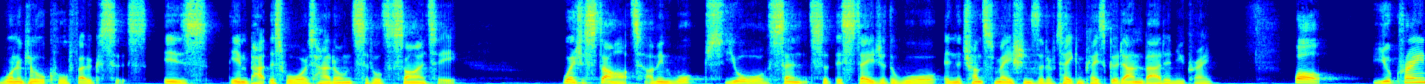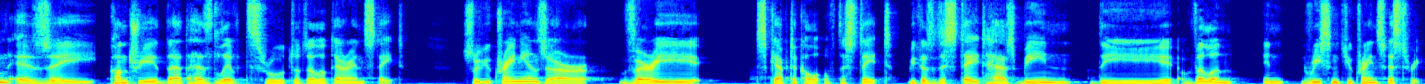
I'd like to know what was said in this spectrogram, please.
one of your core focuses is the impact this war has had on civil society. Where to start? I mean, what's your sense at this stage of the war in the transformations that have taken place, good and bad, in Ukraine? Well, Ukraine is a country that has lived through totalitarian state. So Ukrainians are very skeptical of the state because the state has been the villain in recent Ukraine's history.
